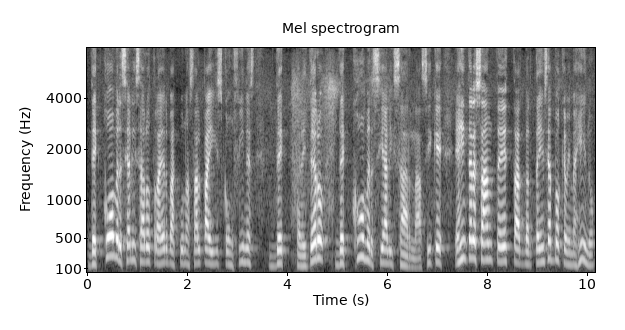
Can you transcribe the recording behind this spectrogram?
de comercializar o traer vacunas al país con fines de, reitero, de comercializarla. Así que es interesante esta advertencia porque me imagino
